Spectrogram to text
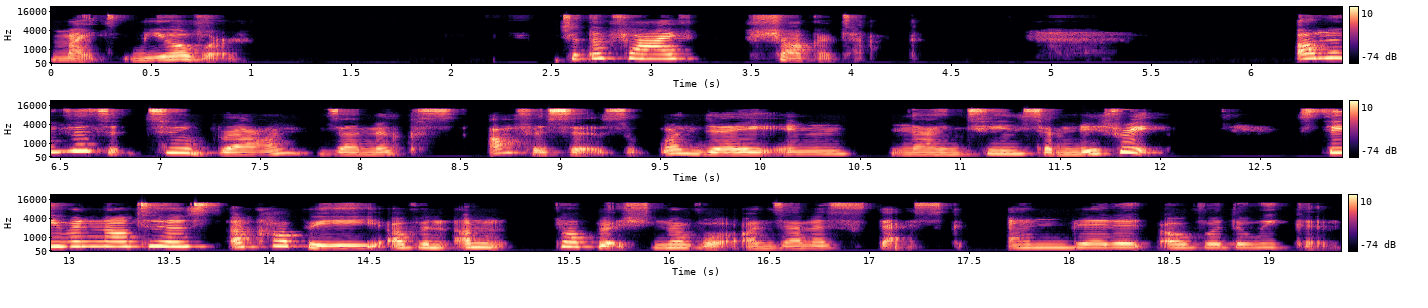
might be over. Chapter 5 Shock Attack on a visit to Brown Zanuck's offices one day in 1973, Steven noticed a copy of an unpublished novel on Zanuck's desk and read it over the weekend,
